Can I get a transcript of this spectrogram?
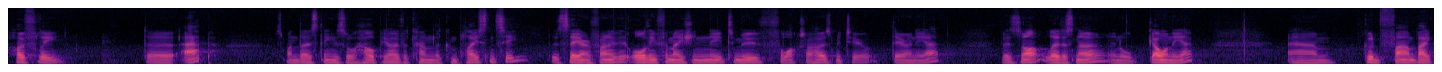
hopefully the app is one of those things that will help you overcome the complacency that's there in front of you. All the information you need to move phylloxera host material there in the app. If it's not, let us know and it'll go on the app. Um, good farm, bake,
